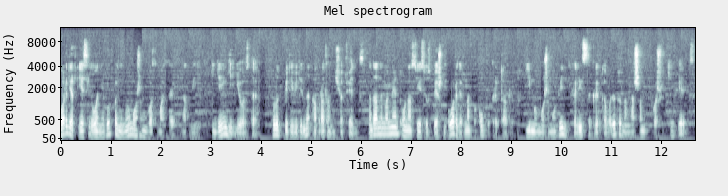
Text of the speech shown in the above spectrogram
Ордер, если он не выполнен, мы можем его самостоятельно отменить и деньги USD будут переведены обратно на счет Felix. На данный момент у нас есть успешный ордер на покупку криптовалюты и мы можем увидеть количество криптовалюты на нашем кошельке Felix.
